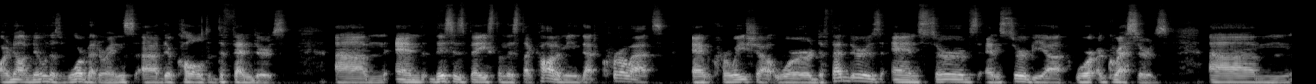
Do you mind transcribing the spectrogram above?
are not known as war veterans; uh, they're called defenders, um, and this is based on this dichotomy that Croats and Croatia were defenders, and Serbs and Serbia were aggressors. Um,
